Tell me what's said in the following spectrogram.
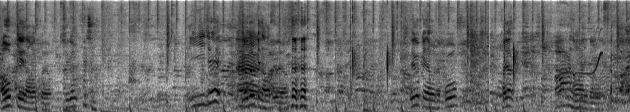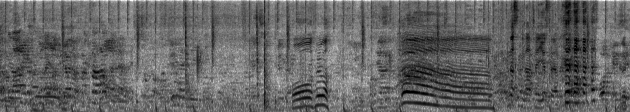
9개 남았어요. 지금 이제 8개 남았어요. 7개 남으셨고 과연 아, 아 이거 오, 설마. 와. 끝났습니다. 제가 이겼어요. 네.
